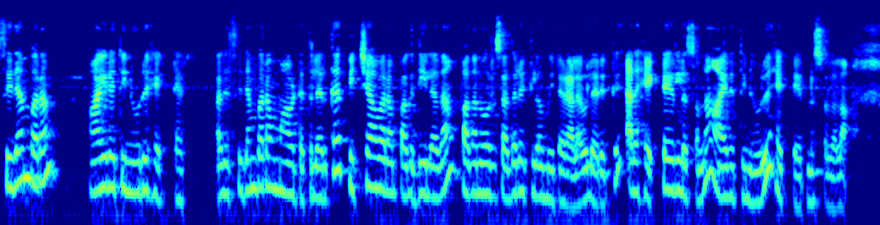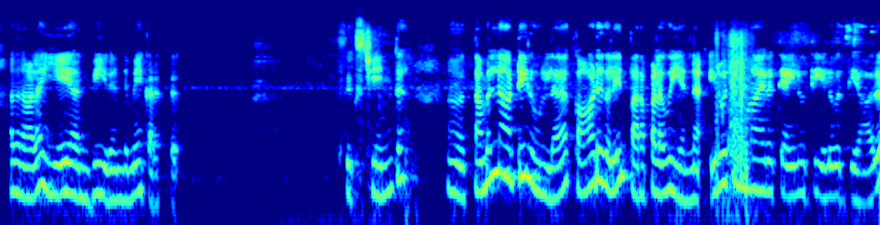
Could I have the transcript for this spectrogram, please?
சிதம்பரம் ஆயிரத்தி நூறு ஹெக்டேர் அது சிதம்பரம் மாவட்டத்தில் இருக்க பிச்சாவரம் பகுதியில் தான் பதினோரு சதுர கிலோமீட்டர் அளவில் இருக்குது அதை ஹெக்டேரில் சொன்னால் ஆயிரத்தி நூறு ஹெக்டேர்னு சொல்லலாம். அதனால் ஏ அண்ட் பி ரெண்டுமே கரெக்டு சிக்ஸ்டீன்த் தமிழ்நாட்டில் உள்ள காடுகளின் பரப்பளவு என்ன? இருபத்தி மூணாயிரத்தி ஐநூற்றி எழுபத்தி ஆறு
